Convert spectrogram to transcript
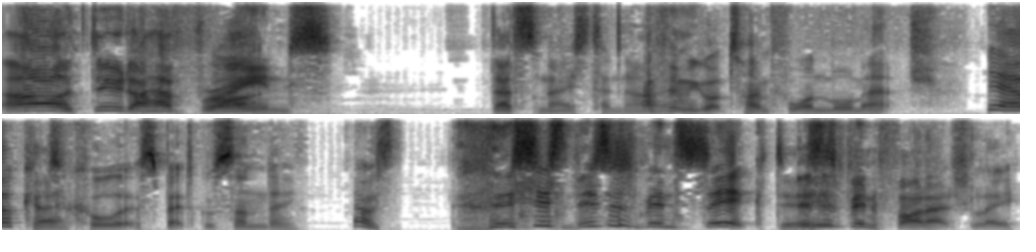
Oh, dude, I have brains. That's nice to know. I think we got time for one more match. yeah, okay. To call it a Spectacle Sunday. That was, this is this has been sick, dude. This has been fun, actually.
